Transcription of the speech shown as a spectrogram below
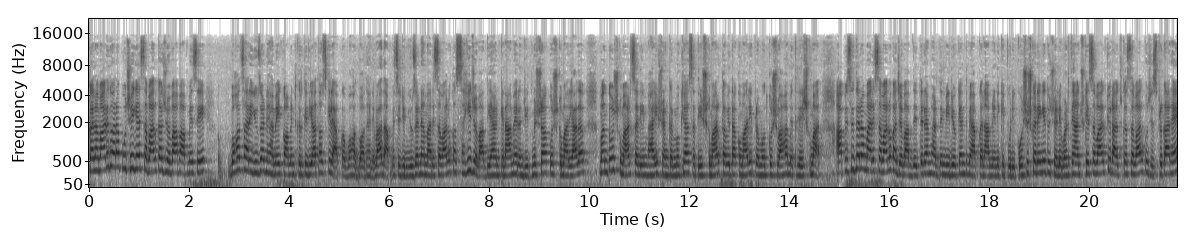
कल हमारे द्वारा पूछे गए सवाल का जवाब आप में से बहुत सारे यूज़र ने हमें कमेंट करके दिया था। उसके लिए आपका बहुत बहुत धन्यवाद। आप में से जिन यूज़र ने हमारे सवालों का सही जवाब दिया है, उनके नाम है रंजीत मिश्रा कुश कुमार यादव, मंतोष कुमार, सलीम भाई, शंकर मुखिया, सतीश कुमार, कविता कुमारी, प्रमोद कुशवाहा, मिथिलेश कुमार। आप इसी तरह हमारे सवालों का जवाब देते रहे। हम हर दिन वीडियो के अंत में आपका नाम लेने की पूरी कोशिश करेंगे तो चलिए बढ़ते हैं आज के सवाल की। और आज का सवाल कुछ इस प्रकार है।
